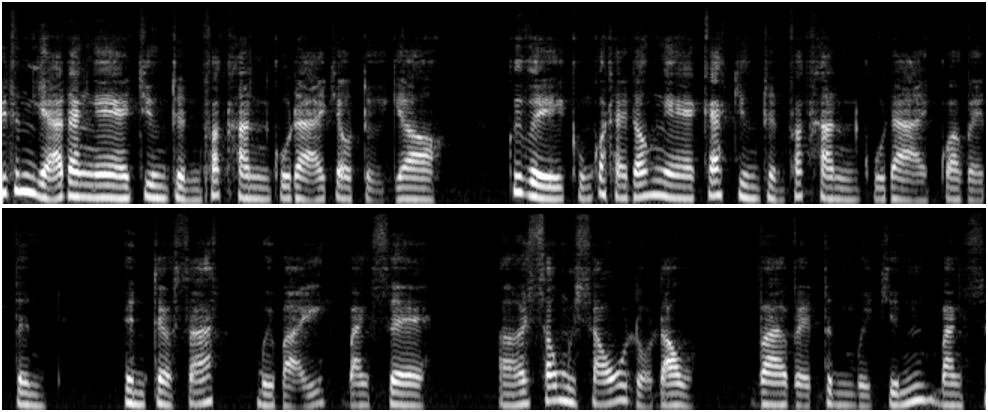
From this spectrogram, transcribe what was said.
Quý thính giả đang nghe chương trình phát thanh của Đài Châu Tự Do. Quý vị cũng có thể đón nghe các chương trình phát thanh của đài qua vệ tinh Intelsat 17 ban C ở 66 độ Đông và vệ tinh 19 ban C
